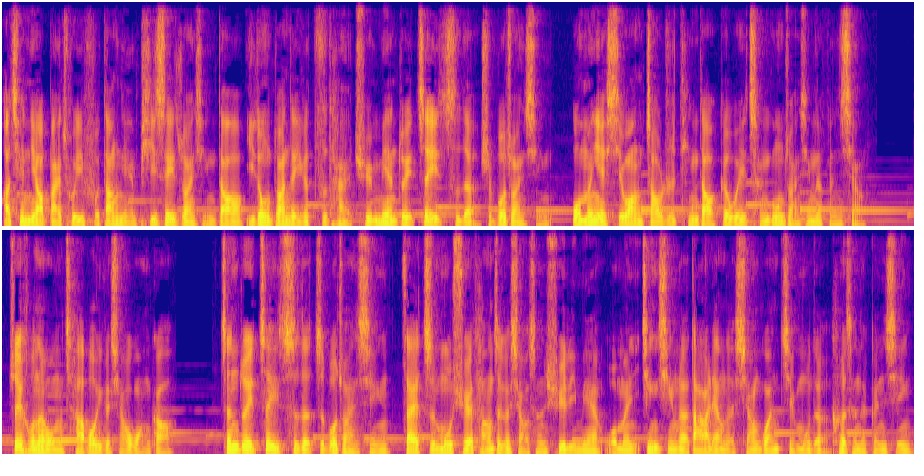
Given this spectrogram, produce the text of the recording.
而且你要摆出一副当年 PC 转型到移动端的一个姿态去面对这一次的直播转型。我们也希望早日听到各位成功转型的分享。最后呢，我们插播一个小广告，针对这一次的直播转型，在子木学堂这个小程序里面，我们进行了大量的相关节目的课程的更新，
